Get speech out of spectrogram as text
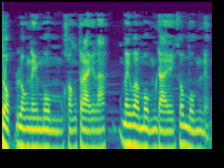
จบลงในมุมของไตรลักษณ์ ไม่ว่ามุมใดก็มุมหนึ่ง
